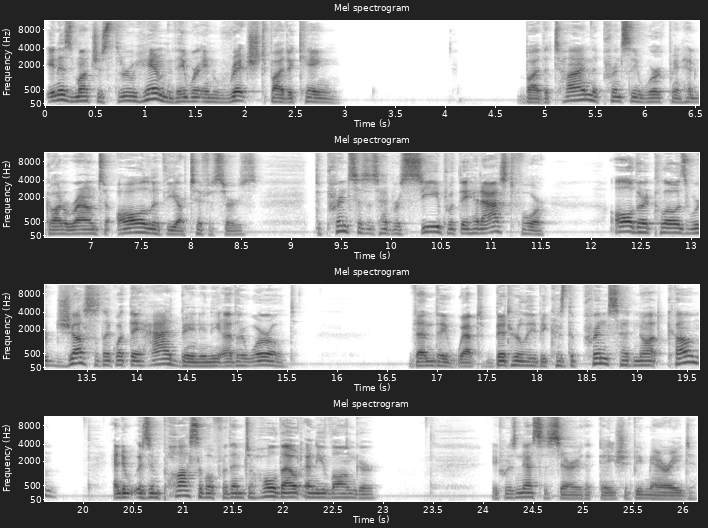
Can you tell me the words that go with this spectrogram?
inasmuch as through him they were enriched by the king. By the time the princely workmen had gone round to all of the artificers, the princesses had received what they had asked for. All their clothes were just like what they had been in the other world. Then they wept bitterly because the prince had not come, and it was impossible for them to hold out any longer. It was necessary that they should be married.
